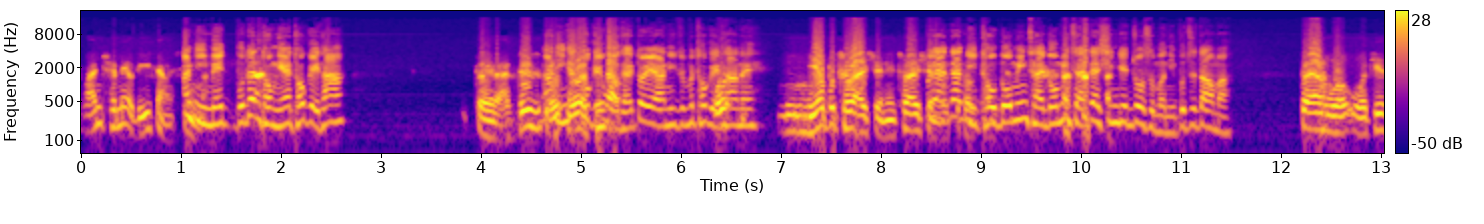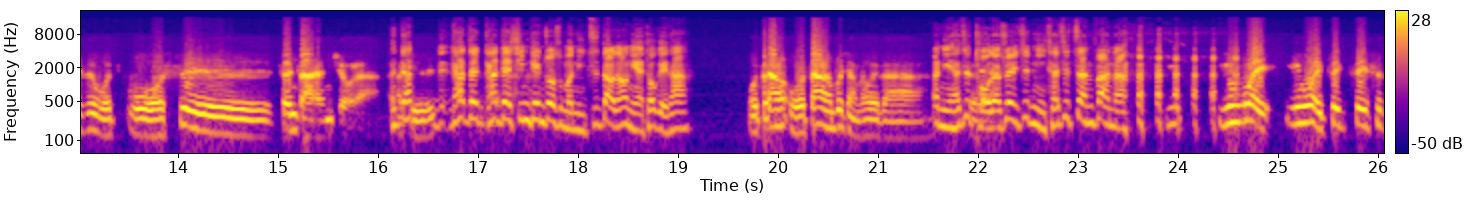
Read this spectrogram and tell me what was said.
完全没有理想性。啊，你没不认同，你还投给他？对了，就是那、啊、你应该投给我才对啊！你怎么投给他呢？你你又不出来选，你出来选。对，啊那你投罗明才，罗明才在新店做什么？你不知道吗？对啊，我我其实我我是挣扎很久了。他他在他在新店做什么？你知道，然后你还投给他？我当我当然不想投给他啊！你还是投的，所以是你才是战犯呢！因因为因为这这次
